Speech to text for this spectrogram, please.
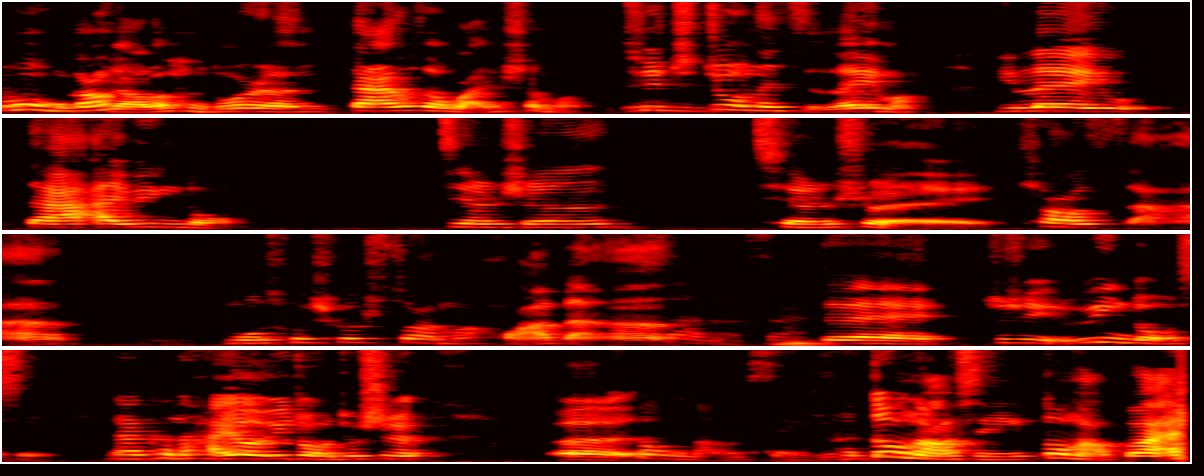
然后我们刚聊了很多人，大家都在玩什么，其实就那几类嘛。一类大家爱运动，健身、潜水、跳伞、摩托车算吗？滑板？算了算了。对，就是运动型。那可能还有一种就是呃动脑型，动脑型、动脑怪，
